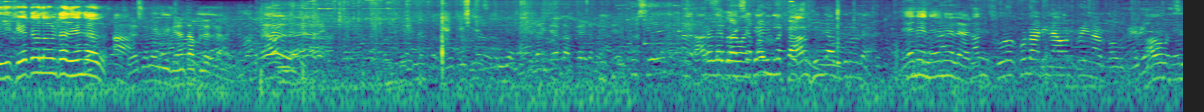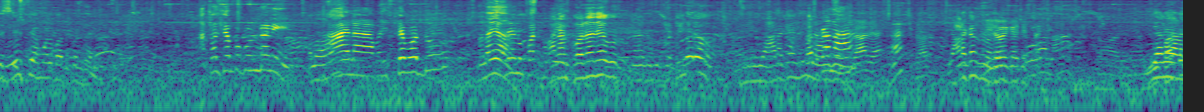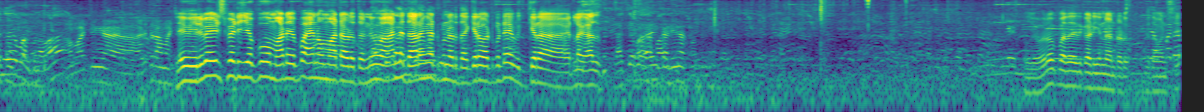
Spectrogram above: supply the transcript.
ఇది చేతుల్లో ఉంటుంది ఏం కాదు. నేనే నేనే చూడకుండా అడిగినా బాబు నేను చూస్తే అమ్మలు పట్టుకుంటాను. అసలు చెప్పకుండా ఆయన ఇస్తే వద్దు. మనం కొననే నువ్వు ఇరవై విడిచిపెట్టి చెప్పు మాట చెప్పు ఆయన ఓ మాట అడుగుతాడు. నువ్వు ఆయన దారం కట్టుకున్నాడు దగ్గర పట్టుకుంటే విగ్ర ఎట్లా కాదు. ఎవరో పదహైదుకి అడిగిన అంటాడు పెద్ద మనిషి.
